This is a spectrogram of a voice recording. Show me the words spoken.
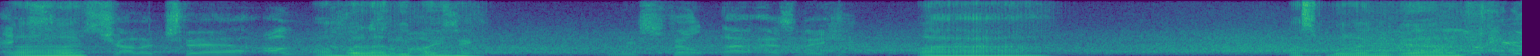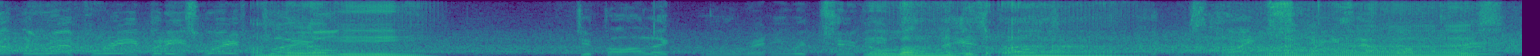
Excellent Nice. challenge there. Tambah lagi poin. Uncompromising. Oh, he's felt that, hasn't he? Wah. Pas bolanya guys. Looking at the referee, but he's waved Tambah play on. lagi. Dybala already with two Oke goals bang under itu his tuh. belt. Ah. Couldn't Pas quite bolanya squeeze that one guys. through.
